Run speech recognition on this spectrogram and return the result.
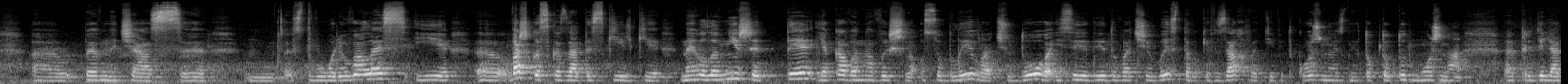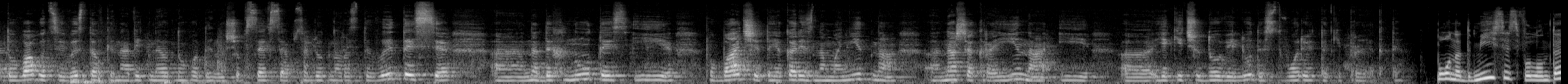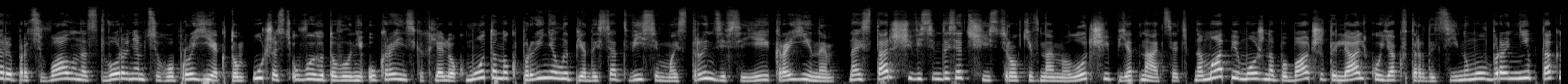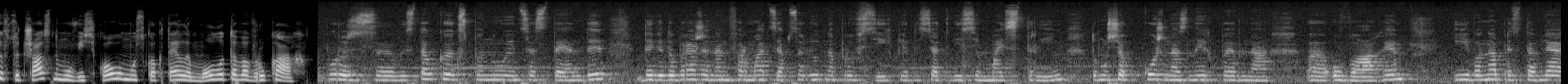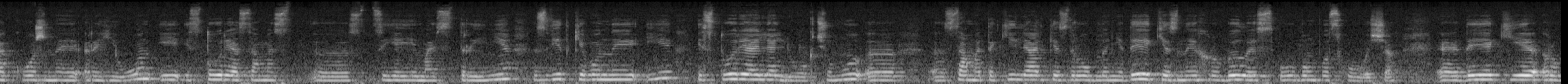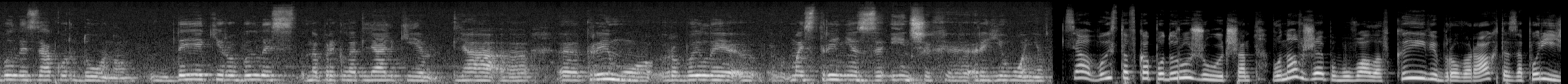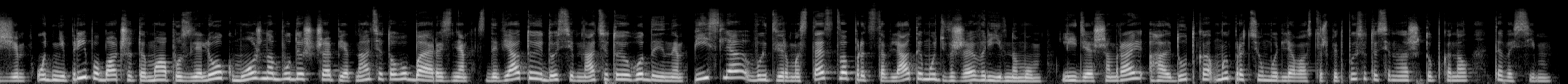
певний час створювалась, і е, важко сказати скільки. Найголовніше те, яка вона вийшла особлива, чудова, і всі відвідувачі виставки в захваті від кожної з них. Тобто тут можна е, приділяти увагу цій виставки навіть не одну годину, щоб все все абсолютно роздивитись, е, надихнутись і побачити, яка різноманітна наша країна і які чудові люди створюють такі проекти. Понад місяць волонтери працювали над створенням цього проєкту. Участь у виготовленні українських ляльок-мотанок прийняли 58 майстринь зі всієї країни. Найстарші 86 років, наймолодші 15. На мапі можна побачити ляльку як в традиційному вбранні, так і в сучасному військовому з коктейлем Молотова в руках. Поруч з виставкою експонуються стенди, де відображена інформація абсолютно про всіх 58 майстринь, тому що кожна з них певна уваги. І вона представляє кожний регіон і історія саме з, е, цієї майстрині, звідки вони, і історія ляльок, чому е, е, саме такі ляльки зроблені. Деякі з них робились у бомбосховищах, е, деякі робились за кордоном, деякі робились, наприклад, ляльки для е, е, Криму, робили е, майстрині з інших е, регіонів. Ця виставка подорожуюча. Вона вже побувала в Києві, Броварах та Запоріжжі. У Дніпрі побачити мапу з ляльок можна буде ще 15 березня з 9 до 17 години. Після витвір мистецтва представлятимуть вже в Рівному. Лідія Шамрай, Гайдутка. Ми працюємо для вас. Тож підписуйтеся на наш ютуб канал ТВ 7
